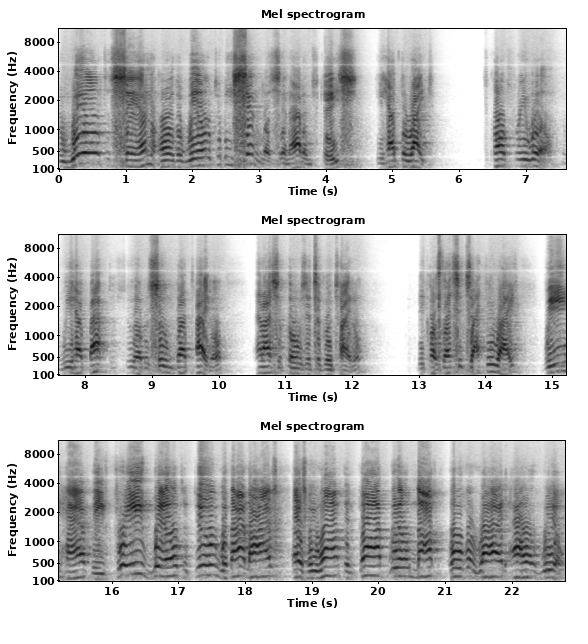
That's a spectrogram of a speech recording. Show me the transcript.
The will to sin or the will to be sinless in Adam's case, he had the right. It's called free will. We have Baptists who have assumed that title, and I suppose it's a good title because that's exactly right. We have the free will to do with our lives as we want, and God will not override our will.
